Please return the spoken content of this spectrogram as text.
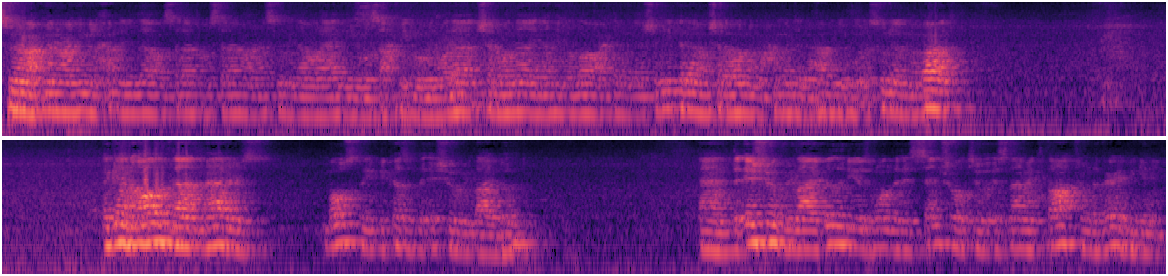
بسم الله الرحمن الرحيم الحمد لله والصلاة والسلام على رسول الله وعلى آله وصحبه ومن أشهد أن لا إله إلا الله وحده لا شريك له وأشهد أن محمدا عبده ورسوله أما بعد Again, all of that matters mostly because of the issue of reliability. And the issue of reliability is one that is central to Islamic thought from the very beginning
